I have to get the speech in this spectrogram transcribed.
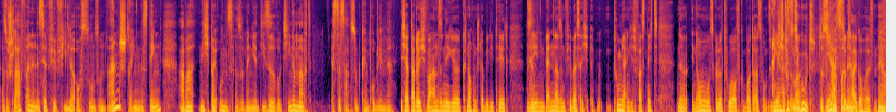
Also Schlafwandeln ist ja für viele auch so, so ein anstrengendes Ding, aber nicht bei uns. Also wenn ihr diese Routine macht, ist das absolut kein Problem mehr. Ich habe dadurch wahnsinnige Knochenstabilität, Sehnen, ja. Bänder sind viel besser. Ich äh, tue mir eigentlich fast nichts. Eine enorme Muskulatur aufgebaut. Also eigentlich tut es dir gut. Das mir hat es total geholfen. Ja.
